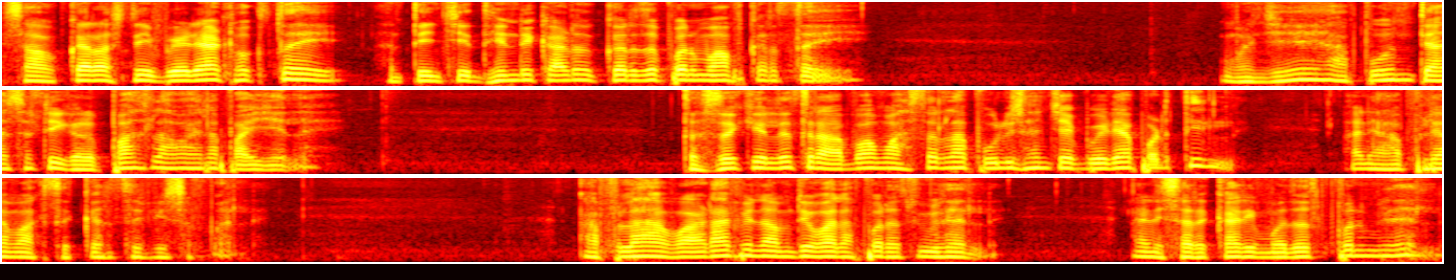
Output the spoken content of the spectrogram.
सावकारासनी बेड्या ठोकतंय आणि त्यांची धिंड काढून कर्ज पण माफ करतंय. म्हणजे आपण त्यासाठी गळपास लावायला पाहिजे तसं केलं तर आबा मास्तरला पोलिसांच्या बेड्या पडतील आणि आपल्या मागचं कर्ज बी सफल आपला वाडा बी नामदेवाला परत मिळेल आणि सरकारी मदत पण मिळेल.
